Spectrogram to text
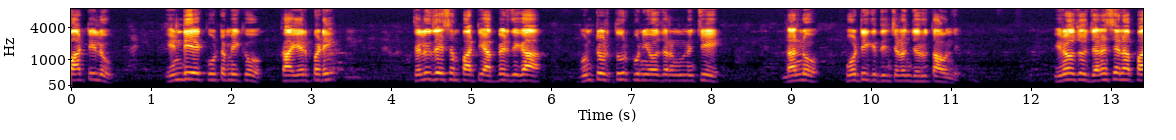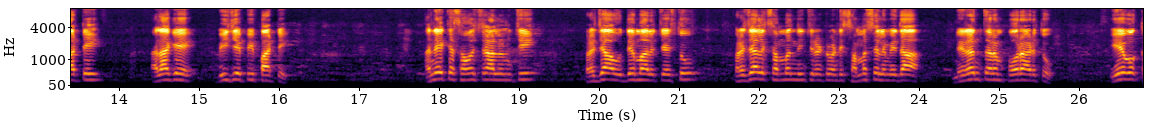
పార్టీలు ఎన్డీఏ కూటమికు కా ఏర్పడి తెలుగుదేశం పార్టీ అభ్యర్థిగా గుంటూరు తూర్పు నియోజకవర్గం నుంచి నన్ను పోటీకి దించడం జరుగుతూ ఉంది. ఈరోజు జనసేన పార్టీ అలాగే బీజేపీ పార్టీ అనేక సంవత్సరాల నుంచి ప్రజా ఉద్యమాలు చేస్తూ ప్రజలకు సంబంధించినటువంటి సమస్యల మీద నిరంతరం పోరాడుతూ ఏ ఒక్క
